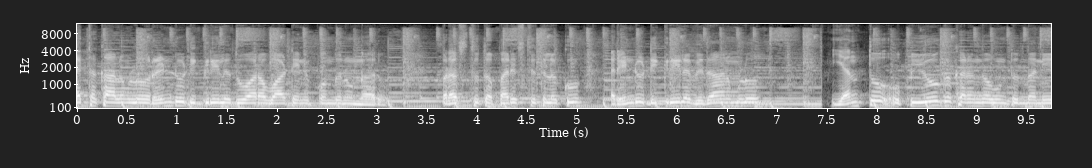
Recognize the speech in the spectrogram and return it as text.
ఏకకాలంలో రెండు డిగ్రీల ద్వారా వాటిని పొందనున్నారు. ప్రస్తుత పరిస్థితులకు రెండు డిగ్రీల విధానంలో ఎంతో ఉపయోగకరంగా ఉంటుందని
